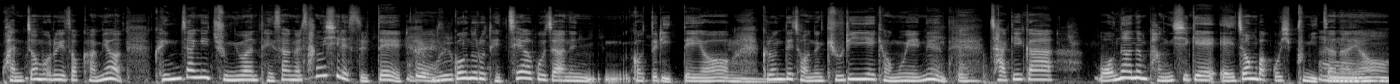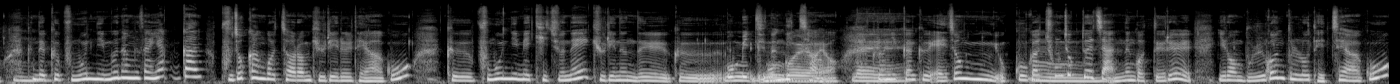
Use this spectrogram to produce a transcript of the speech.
관점으로 해석하면 굉장히 중요한 대상을 상실했을 때 네. 물건으로 대체하고자 하는 것들이 있대요. 음. 그런데 저는 규리의 경우에는 네. 자기가 원하는 방식의 애정받고 싶음이 있잖아요. 음, 음. 근데 그 부모님은 항상 약간 부족한 것처럼 규리를 대하고 그 부모님의 기준에 규리는 늘 그 못 미치는 못 미쳐요. 네. 그러니까 그 애정 욕구가 음. 충족되지 않는 것들을 이런 물건들로 대체하고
